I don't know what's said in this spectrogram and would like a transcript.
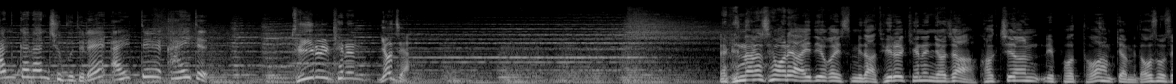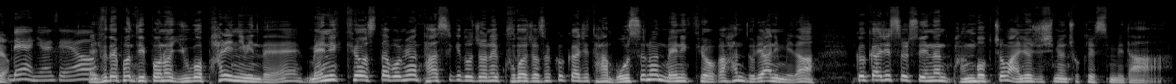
깐깐한 주부들의 알뜰 가이드. 뒤를 캐는 여자. 네, 빛나는 생활의 아이디어가 있습니다. 뒤를 캐는 여자 곽지연 리포터와 함께합니다. 어서 오세요. 네, 안녕하세요. 네, 휴대폰 뒷번호 6582님인데 매니큐어 쓰다 보면 다 쓰기도 전에 굳어져서 끝까지 다 못 쓰는 매니큐어가 한둘이 아닙니다. 끝까지 쓸 수 있는 방법 좀 알려주시면 좋겠습니다.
